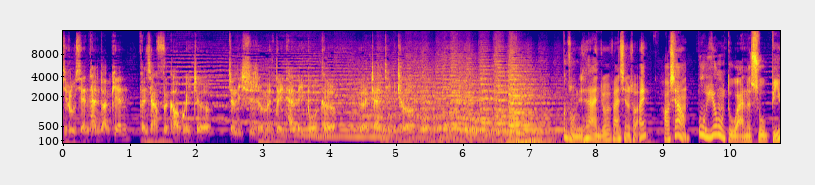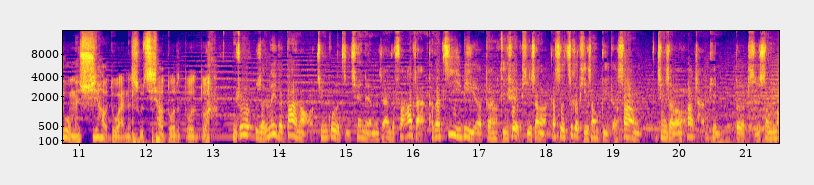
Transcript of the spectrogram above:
记录闲谈短片，分享思考轨哲。这里是人文对谈类播客，各站停车。总结下来，你就会发现说，哎，好像不用读完的书，比我们需要读完的书，其实要多得多得多。你说人类的大脑经过了几千年的这样一个发展，它的记忆力啊，对，的确有提升了，但是这个提升比得上精神文化产品的提升吗？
